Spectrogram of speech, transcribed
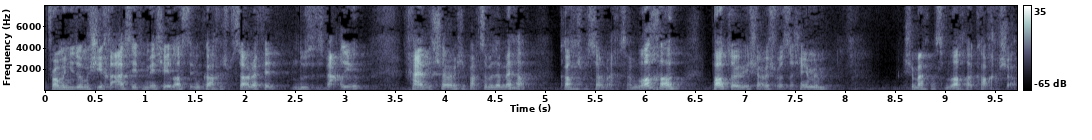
from when you do Mashiach Asif Mishay Lastiv in Kachash B'sar, if it loses value, Chayav L'Shalom Shepachza B'dameha, Kachash B'sar Machas HaMlacha, Pater Yishavish V'as Hashemim, Shemachas HaMlacha Kachasha.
